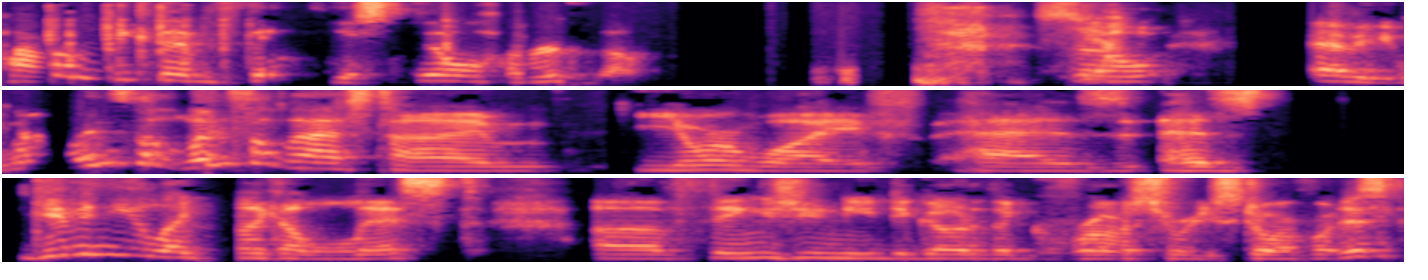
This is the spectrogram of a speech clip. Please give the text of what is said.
how to make them think you still heard them. So Ebby, when's the when's the last time your wife has has given you like like a list of things you need to go to the grocery store for? This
